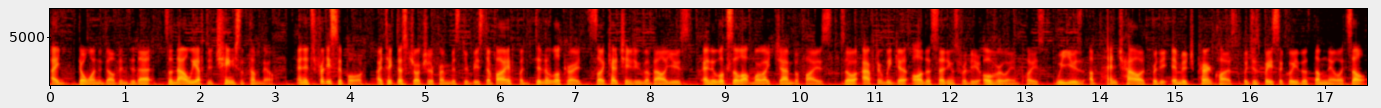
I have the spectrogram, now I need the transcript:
I don't want to delve into that. So now we have to change the thumbnail. And it's pretty simple. I took the structure from Mr. Beastify, but it didn't look right, so I kept changing the values, and it looks a lot more like Jambofy's. So after we get all the settings for the overlay in place, we use append child for the image parent class, which is basically the thumbnail itself.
